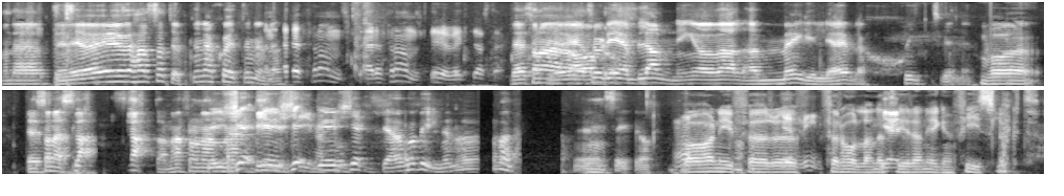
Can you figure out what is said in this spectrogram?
Men det, Men jag har ju halsat upp den här skiten nu. Är det franskt? Är det franskt? Det är det viktigaste. det är såna här... Jag, jag ja, tror det är en blandning av alla möjliga jävla skitviner. Vad, Det är såna här slatt, slattarna från Det en det billig det är gädda på bilden. Mm. Vad har ni för Gäddvin. förhållande till er egen fislukt?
